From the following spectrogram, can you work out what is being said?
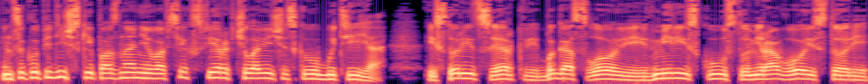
Энциклопедические познания во всех сферах человеческого бытия, истории церкви, богословии, в мире искусства, мировой истории,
